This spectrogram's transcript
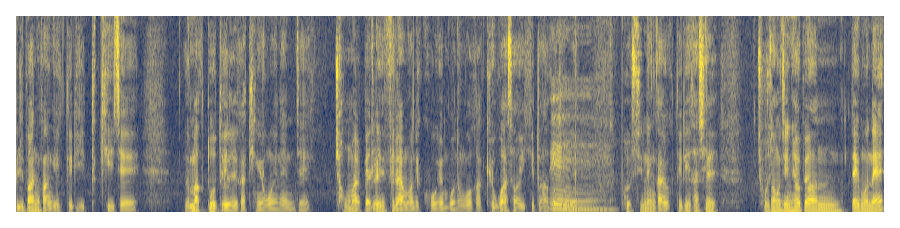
일반 관객들이 특히 이제 음악도들 같은 경우에는 이제 정말 베를린 필라모닉 공연 보는 거가 교과서이기도 하거든요. 예. 볼수 있는 가격들이 사실 조성진 협연 때문에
